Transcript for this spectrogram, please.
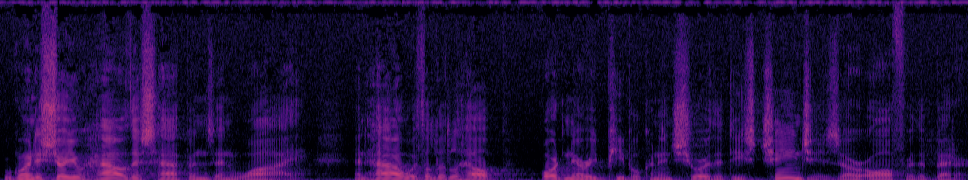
We're going to show you how this happens and why, and how, with a little help, ordinary people can ensure that these changes are all for the better.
